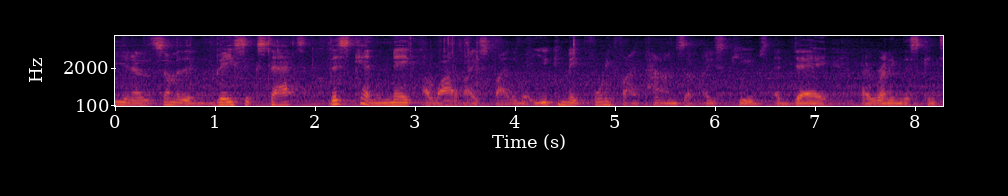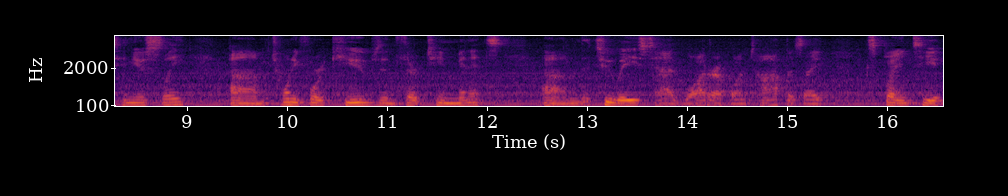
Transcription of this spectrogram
you know some of the basic stats. This can make a lot of ice, by the way. You can make 45 pounds of ice cubes a day by running this continuously. Um, 24 cubes in 13 minutes. Um, the two ways to add water up on top, as I explained to you.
